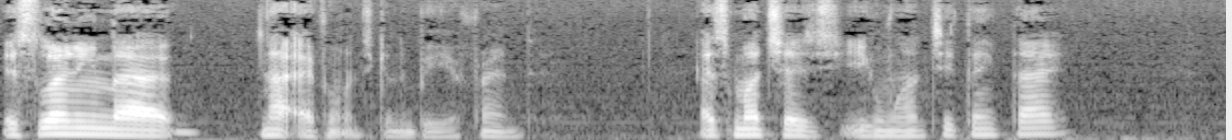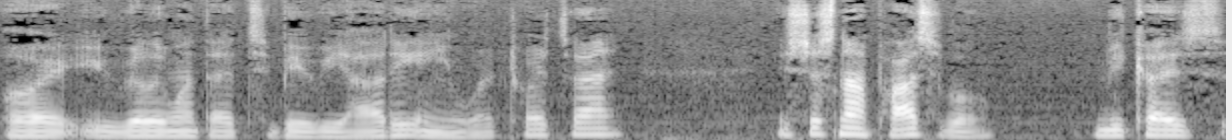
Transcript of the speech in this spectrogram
it's learning that not everyone's gonna be your friend. As much as you want to think that, or you really want that to be reality and you work towards that, it's just not possible because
